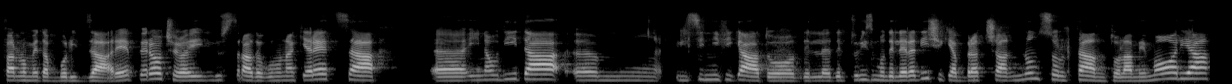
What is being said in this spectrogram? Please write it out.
farlo metabolizzare, però ce l'ho illustrato con una chiarezza eh, inaudita ehm, il significato del, del turismo delle radici che abbraccia non soltanto la memoria,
